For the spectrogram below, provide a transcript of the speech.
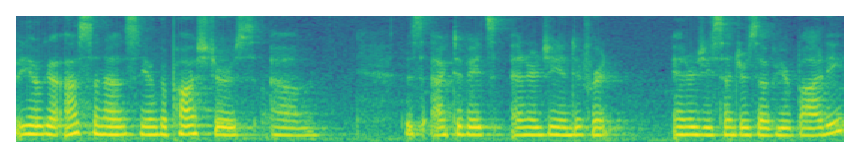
yoga asanas, yoga postures, um, this activates energy in different energy centers of your body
